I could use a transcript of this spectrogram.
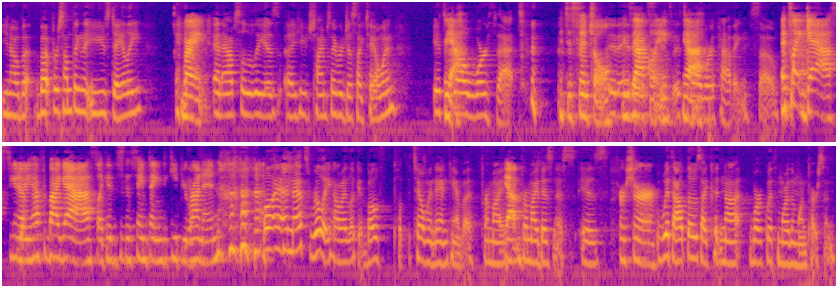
you know, but but for something that you use daily, Right. and absolutely is a huge time saver, just like Tailwind, it's Yeah. well worth that. It's essential. It- it exactly. It's, it's yeah. well worth having. So, It's like gas, you know, you have to buy gas. Like it's mm-hmm. the same thing to keep you running. well, and that's really how I look at both Tailwind and Canva for my Yeah. for my business. Is For sure. without those, I could not work with more than one person.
